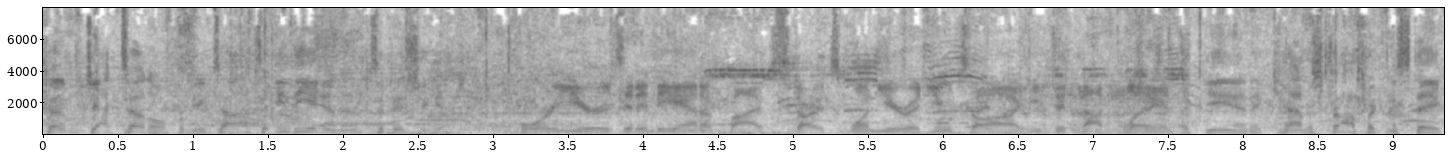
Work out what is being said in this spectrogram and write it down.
comes Jack Tuttle from Utah to Indiana to Michigan. Four years at Indiana, five starts, one year at Utah. He did not play. Again, a catastrophic mistake.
